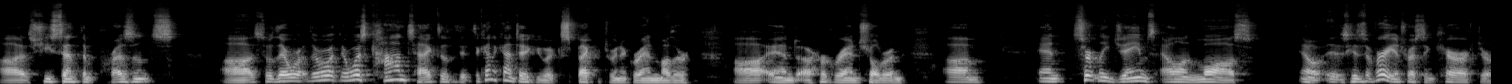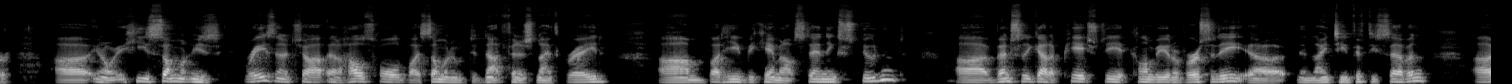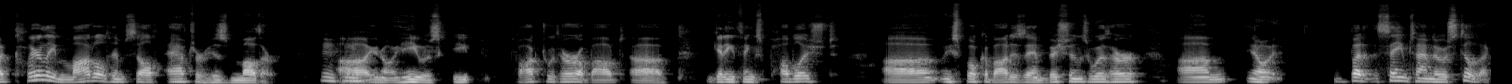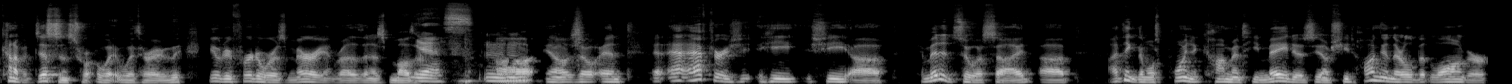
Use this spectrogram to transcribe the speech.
Uh, she sent them presents. Uh, so there were there were there was contact the, the kind of contact you expect between a grandmother uh, and uh, her grandchildren. Um, and certainly James Allen Moss, you know, is, he's a very interesting character. Uh, you know, he's someone he's raised in a child in a household by someone who did not finish ninth grade, um, but he became an outstanding student. Uh, eventually, got a PhD at Columbia University uh, in 1957. Uh, clearly, modeled himself after his mother. Mm-hmm. Uh, you know, he was he talked with her about uh, getting things published. Uh, he spoke about his ambitions with her. Um, you know, but at the same time, there was still a kind of a distance with her. He would refer to her as Marion rather than as mother. Yes. Uh, mm-hmm. Uh, you know, so and, and after she, he she uh, committed suicide, uh, I think the most poignant comment he made is, you know, she'd hung in there a little bit longer,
